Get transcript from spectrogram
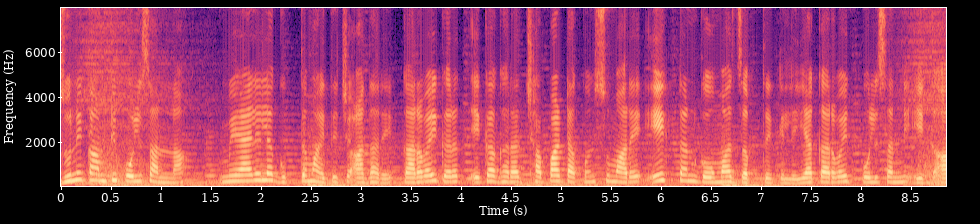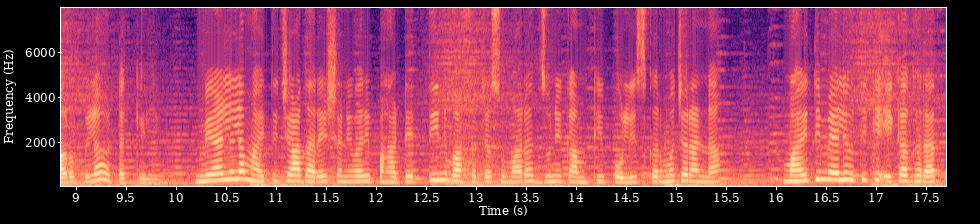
जुनी कामठी पोलिसांना मिळालेल्या गुप्त माहितीच्या आधारे कारवाई करत एका घरात छापा टाकून सुमारे एक टन गोमास जप्त केले. या कारवाईत पोलिसांनी एका आरोपीला अटक केली. मिळालेल्या माहितीच्या आधारे शनिवारी पहाटे तीन वाजताच्या सुमारास जुनी कामठी पोलीस कर्मचाऱ्यांना माहिती मिळाली होती की एका घरात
